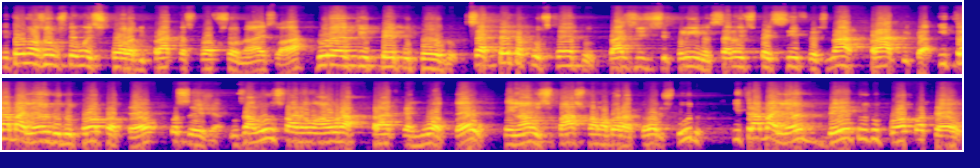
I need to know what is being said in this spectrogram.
Então nós vamos ter uma escola de práticas profissionais lá. Durante o tempo todo, 70% das disciplinas serão específicas na prática e trabalhando no próprio hotel, ou seja, os alunos farão aula prática no hotel, tem lá um espaço para laboratórios, tudo, e trabalhando dentro do próprio hotel.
